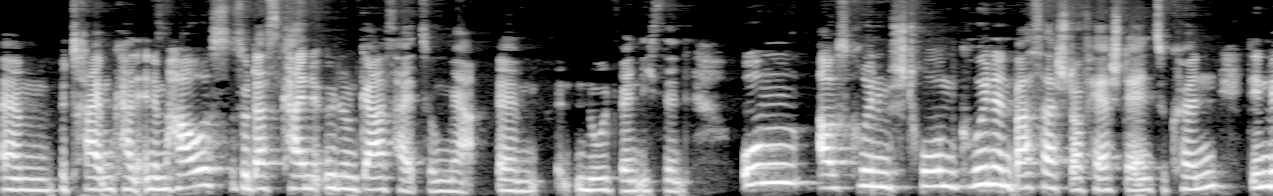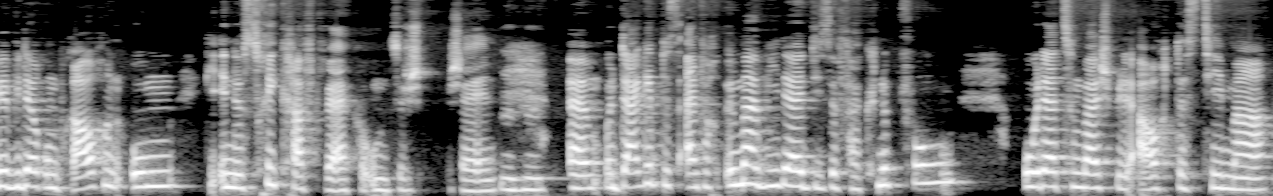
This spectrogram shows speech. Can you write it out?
ähm, betreiben kann in einem Haus, sodass keine Öl- und Gasheizung mehr ähm, notwendig sind, um aus grünem Strom grünen Wasserstoff herstellen zu können, den wir wiederum brauchen, um die Industriekraftwerke umzustellen. Mhm. Ähm, und da gibt es einfach immer wieder diese Verknüpfungen. Oder zum Beispiel auch das Thema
